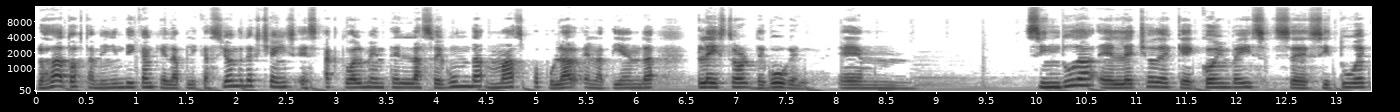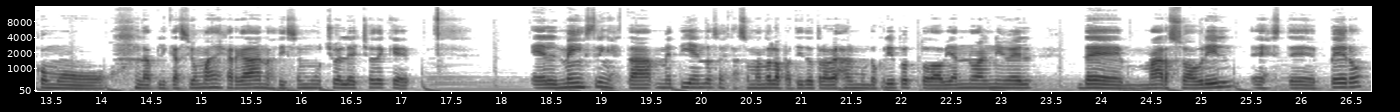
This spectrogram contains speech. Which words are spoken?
Los datos también indican que la aplicación del exchange es actualmente la segunda más popular en la tienda Play Store de Google. Em, sin duda, el hecho de que Coinbase se sitúe como la aplicación más descargada nos dice mucho el hecho de que el mainstream está metiéndose, está sumando la patita otra vez al mundo cripto, todavía no al nivel de marzo, abril, este, pero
